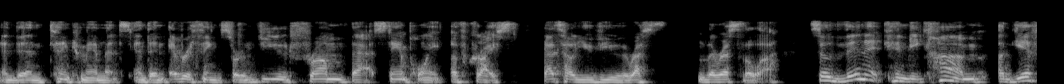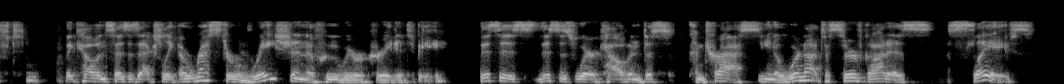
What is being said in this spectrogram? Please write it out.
and then ten commandments and then everything sort of viewed from that standpoint of christ. That's how you view the rest the rest of the law. So then it can become a gift that Calvin says is actually a restoration of who we were created to be. This is this is where Calvin just contrasts, you know, we're not to serve God as slaves,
